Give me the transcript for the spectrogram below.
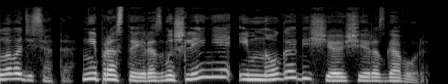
Глава 10. Непростые размышления и многообещающие разговоры.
